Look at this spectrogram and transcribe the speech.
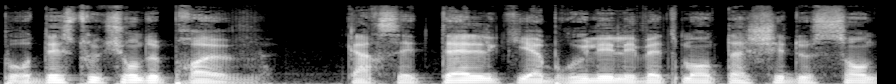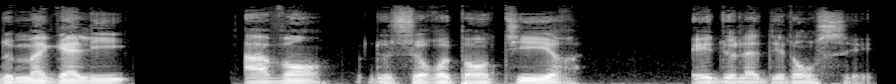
pour destruction de preuves, car c'est elle qui a brûlé les vêtements tachés de sang de Magali avant de se repentir et de la dénoncer.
